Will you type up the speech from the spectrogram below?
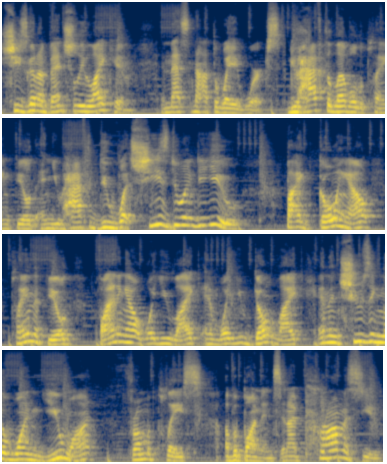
she's gonna eventually like him. And that's not the way it works. You have to level the playing field and you have to do what she's doing to you by going out, playing the field, finding out what you like and what you don't like, and then choosing the one you want from a place of abundance. And I promise you,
